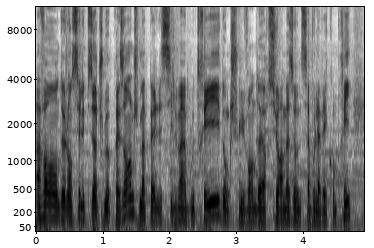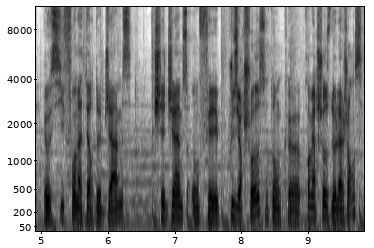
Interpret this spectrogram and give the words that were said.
Avant de lancer l'épisode, je me présente, je m'appelle Sylvain Boutry, donc je suis vendeur sur Amazon, ça vous l'avez compris, et aussi fondateur de Jams. Chez Jams, on fait plusieurs choses. Donc, euh, première chose de l'agence,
